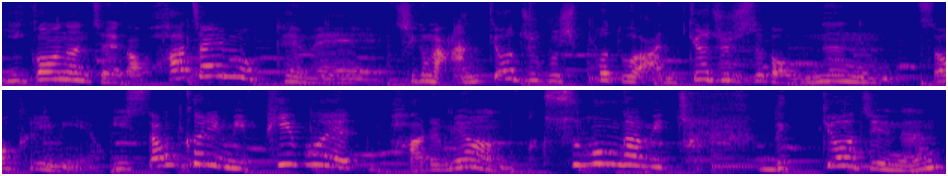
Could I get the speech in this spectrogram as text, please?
이거는 제가 화잘먹템에 지금 안 껴주고 싶어도 안 껴줄 수가 없는 선크림이에요. 이 선크림이 피부에 바르면 수분감이 쫙 느껴지는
